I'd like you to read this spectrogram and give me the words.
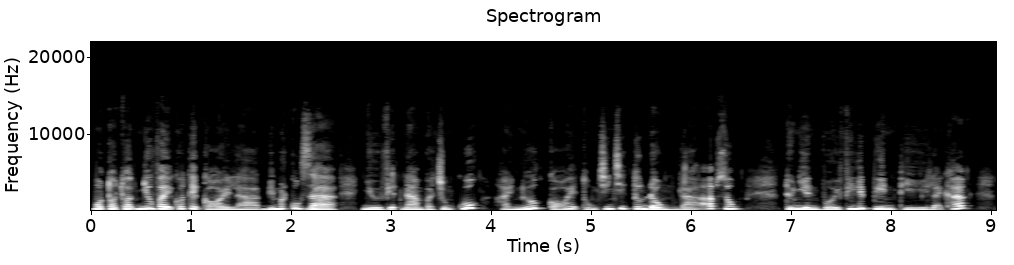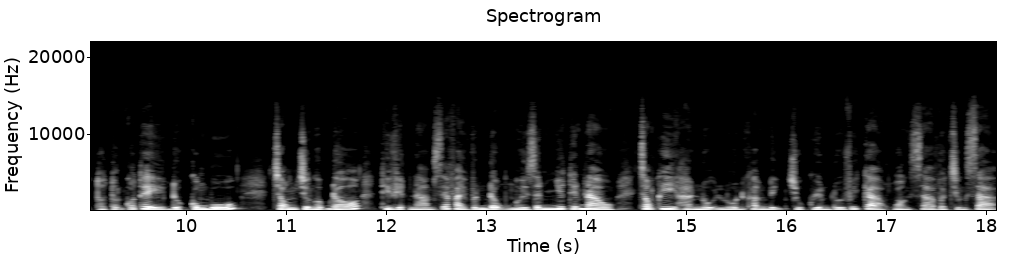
Một thỏa thuận như vậy có thể coi là bí mật quốc gia như Việt Nam và Trung Quốc, hai nước có hệ thống chính trị tương đồng đã áp dụng. Tuy nhiên với Philippines thì lại khác, thỏa thuận có thể được công bố. Trong trường hợp đó thì Việt Nam sẽ phải vận động người dân như thế nào trong khi Hà Nội luôn khẳng định chủ quyền đối với cả Hoàng Sa và Trường Sa.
